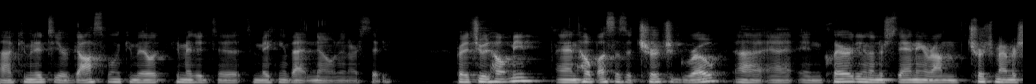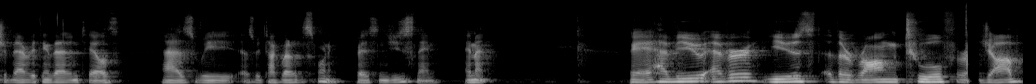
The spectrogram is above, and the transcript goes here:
uh, committed to your gospel, and committed, committed to, to making that known in our city. Pray that you would help me and help us as a church grow uh, in clarity and understanding around church membership and everything that entails as we as we talk about it this morning. Praise in Jesus' name. Amen. Okay, have you ever used the wrong tool for a job?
